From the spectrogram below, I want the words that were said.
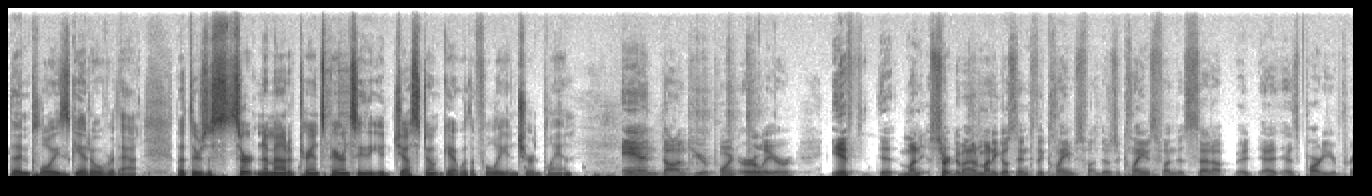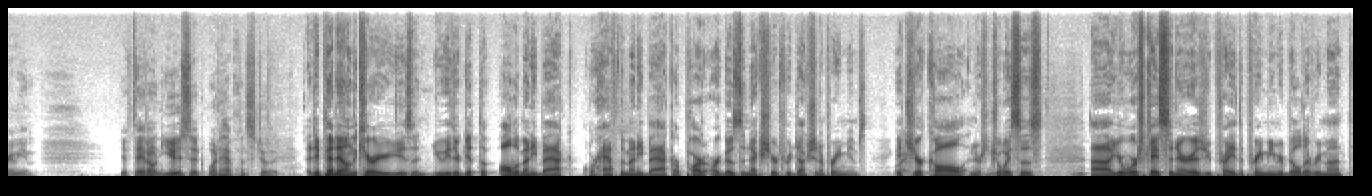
the employees get over that. But there's a certain amount of transparency that you just don't get with a fully insured plan. And Don, to your point earlier, if the money, certain amount of money goes into the claims fund, there's a claims fund that's set up as part of your premium. If they don't use it, what happens to it? Depending on the carrier you're using, you either get the, all the money back or half the money back, or part, or goes the next year's reduction of premiums. It's your call, and there's choices. Uh, your worst case scenario is you pay the premium you're billed every month,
